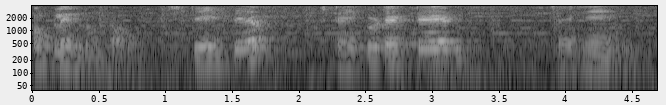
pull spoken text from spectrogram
કમ્પ્લેન નોંધાવો. સ્ટે સેફ સ્ટે પ્રોટેક્ટેડ જય હિન્દ.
